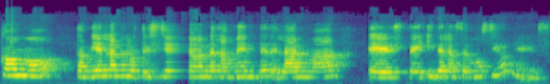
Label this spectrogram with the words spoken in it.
como también la nutrición de la mente, del alma, este, y de las emociones.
